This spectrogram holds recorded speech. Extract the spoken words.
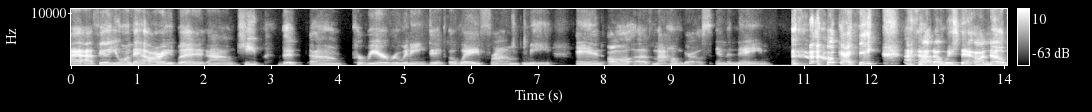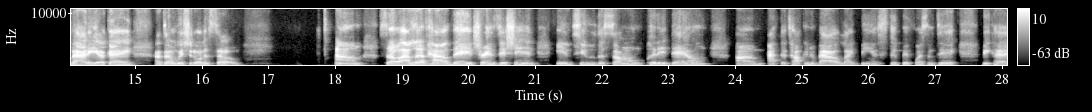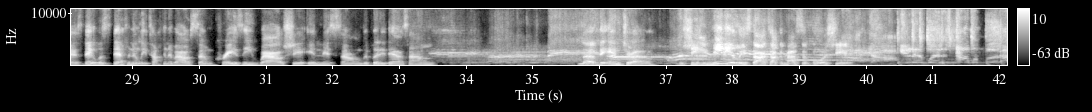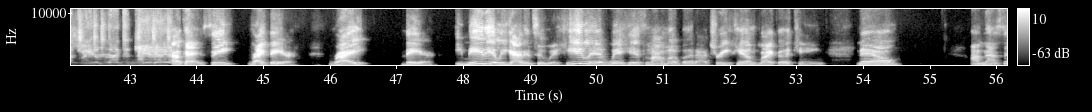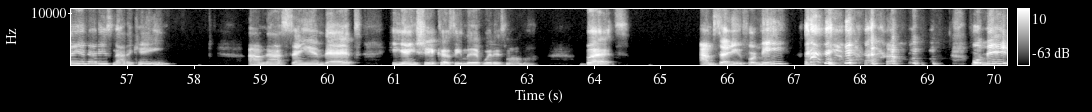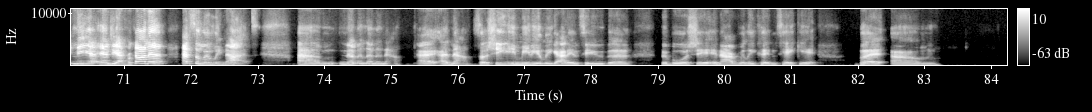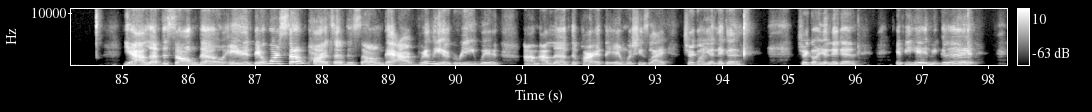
I, I feel you on that, Ari, but um, keep the um, career ruining dick away from me and all of my homegirls in the name. okay. I, don't wish that on nobody. Okay. I don't wish it on a soul. Um, so I love how they transition into the song Put It Down um, after talking about like being stupid for some dick because they was definitely talking about some crazy wild shit in this song. The Put It Down song. Love the intro. But she immediately started talking about some bullshit. Okay, see, right there, right there. Immediately got into it. He lived with his mama, but I treat him like a king. Now, I'm not saying that he's not a king. I'm not saying that he ain't shit because he lived with his mama. But I'm saying for me, for me, Nia, Angie Africana, absolutely not. Um, no, no, no, no, no. I, I know. So she immediately got into the the bullshit, and I really couldn't take it. But um, yeah, I love the song though. And there were some parts of the song that I really agreed with. Um, I love the part at the end where she's like, trick on your nigga, trick on your nigga. If you hit me good,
